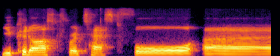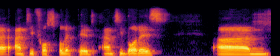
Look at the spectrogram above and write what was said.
you could ask for a test for uh, antiphospholipid antibodies um,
